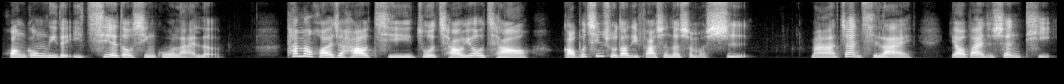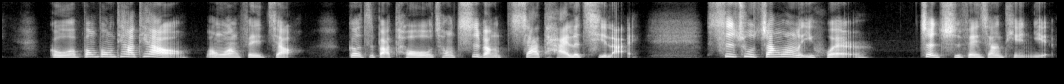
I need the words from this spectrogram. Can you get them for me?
皇宫里的一切都醒过来了。他们怀着好奇，左瞧右瞧，搞不清楚到底发生了什么事。马站起来，摇摆着身体；狗儿蹦蹦跳跳，汪汪吠叫；鸽子把头从翅膀下抬了起来，四处张望了一会儿，振翅飞向田野。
